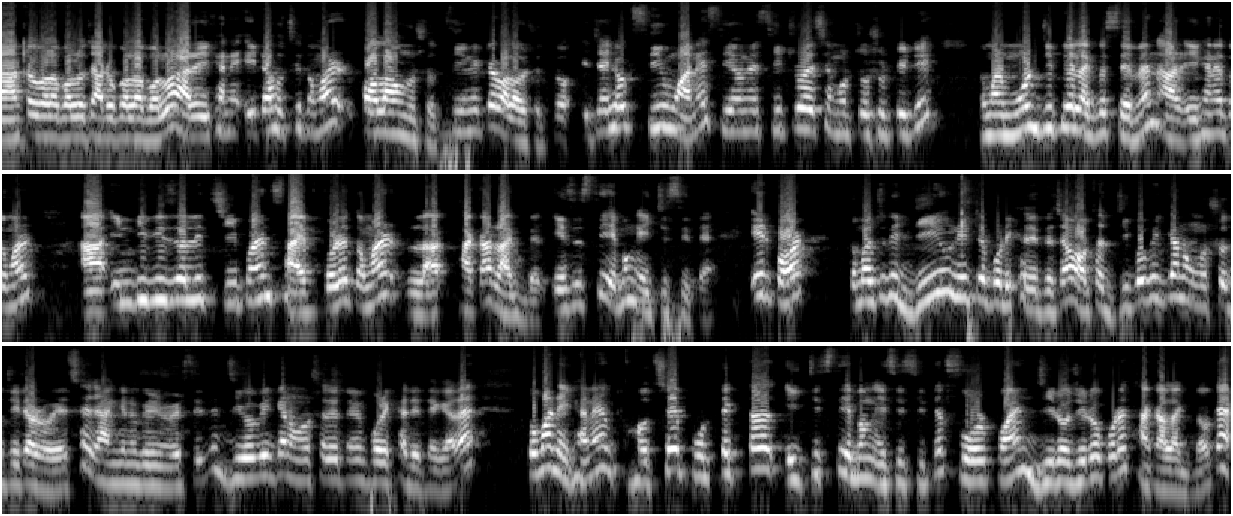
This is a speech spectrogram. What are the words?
নাট্যকলা বলো চারুকলা বলো, আর এখানে এটা হচ্ছে তোমার কলা অনুষদ সি ইউনিটের কলা অনুষদ। তো যাই হোক সি ওয়ানে সি ওয়ানের সিট রয়েছে মোট চৌষট্টিটি, তোমার মোট জিপিএ লাগবে সেভেন আর এখানে তোমার ইন্ডিভিজুয়ালি থ্রি পয়েন্ট ফাইভ করে তোমার থাকা লাগবে এসএসসি এবং এইচএসসি তে। এরপর, তোমার যদি ডি ইউনিটে পরীক্ষা দিতে চাও, অর্থাৎ জীববিজ্ঞান অনুষদ যেটা রয়েছে, জাহাঙ্গীরনগর ইউনিভার্সিটিতে জীববিজ্ঞান অনুষদে তুমি পরীক্ষা দিতে গেলে, তোমার এখানে হচ্ছে প্রত্যেকটা এইচএসসি এবং এসএসসি তে ফোর পয়েন্ট জিরো জিরো করে থাকা লাগবে okay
